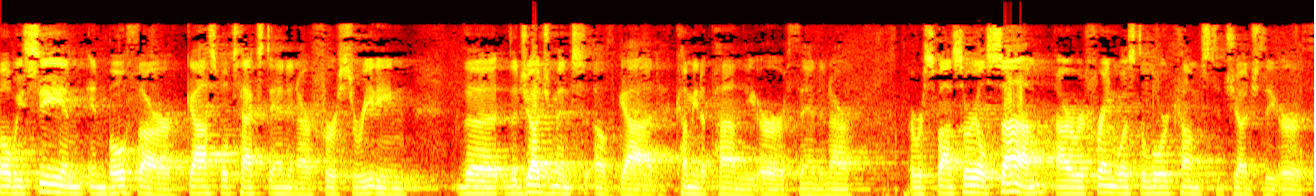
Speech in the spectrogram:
Well, we see in, in both our gospel text and in our first reading the, the judgment of God coming upon the earth. And in our, our responsorial psalm, our refrain was, the Lord comes to judge the earth.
